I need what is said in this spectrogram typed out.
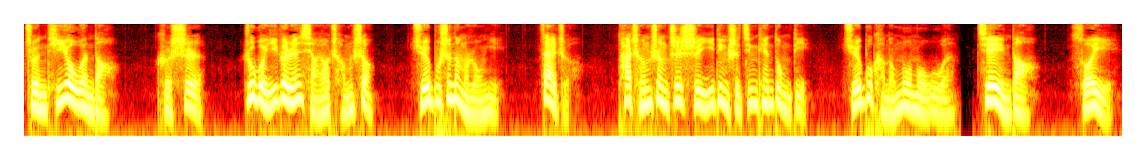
准提又问道：“可是，如果一个人想要成圣，绝不是那么容易。再者，他成圣之时一定是惊天动地，绝不可能默默无闻。”接引道。所以，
